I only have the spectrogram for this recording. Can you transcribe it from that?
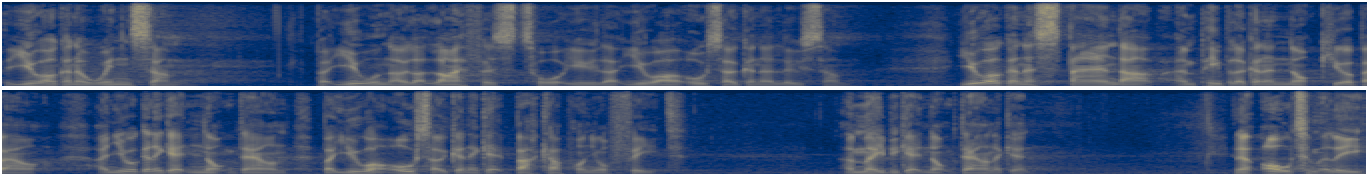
that you are going to win some, but you will know that life has taught you that you are also going to lose some. You are going to stand up and people are going to knock you about and you are going to get knocked down, but you are also going to get back up on your feet and maybe get knocked down again. You know, ultimately,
